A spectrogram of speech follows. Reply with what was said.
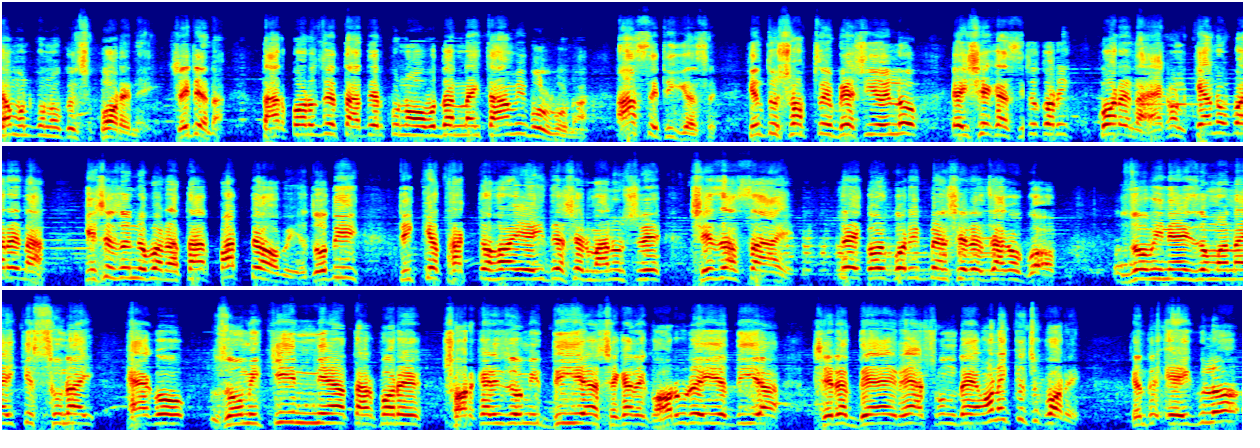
তেমন কোনো কিছু করে নাই সেটা না। তারপর যে তাদের কোনো অবদান নাই তা আমি বলব না। আছে, ঠিক আছে। কিন্তু সবচেয়ে বেশি হইল এই শেখ হাসিনা করে- না। এখন কেন পারে না? কিসের জন্য পারে না? তার পারতে হবে। যদি টিকে থাকতে হয় এই দেশের মানুষরে, সে যা চায়। গরিব মানুষের জাগো জমি নেই, জমা নাই, কিচ্ছু নাই হ্যাঁ গো, জমি কিন নিয়া তারপরে সরকারি জমি দিয়া, সেখানে ঘর উড়াইয়ে দিয়া, সেটা দেয়, রেশন দেয়, অনেক কিছু করে। কিন্তু এইগুলো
